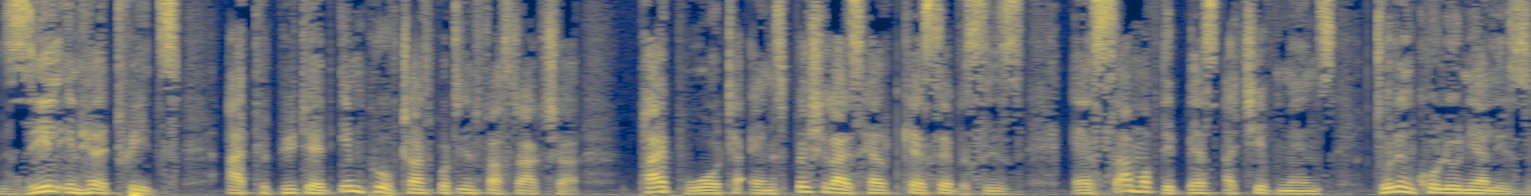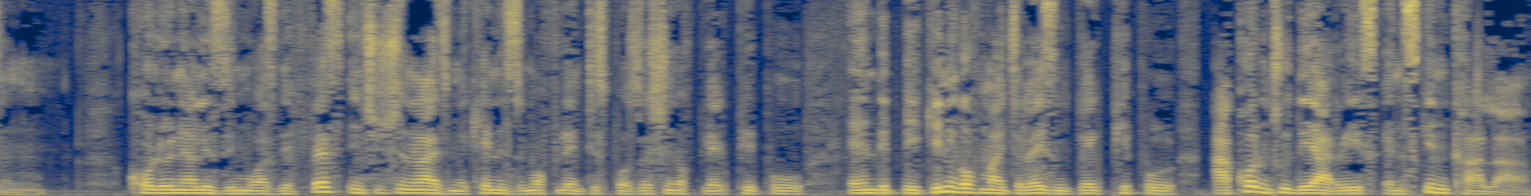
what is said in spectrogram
Zille in her tweets attributed improved transport infrastructure, pipe water and specialized healthcare services as some of the best achievements during colonialism. Colonialism was the first institutionalized mechanism of land dispossession of black people and the beginning of marginalizing black people according to their race and skin color.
